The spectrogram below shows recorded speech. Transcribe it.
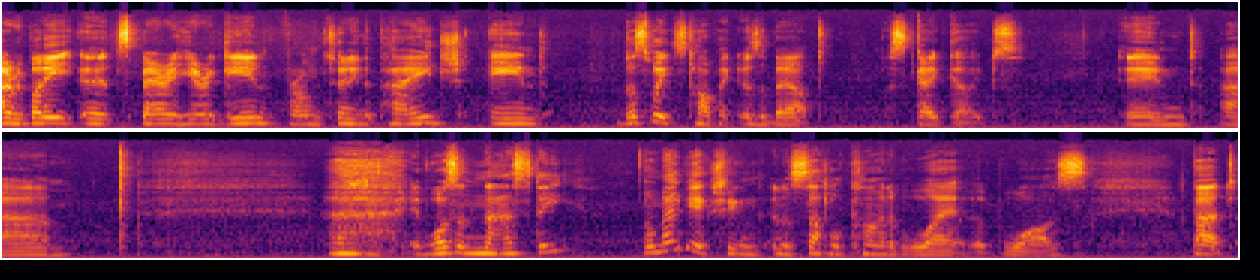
Hi, everybody, it's Barry here again from Turning the Page, and this week's topic is about scapegoats. And um, it wasn't nasty, or maybe actually in a subtle kind of a way it was, but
